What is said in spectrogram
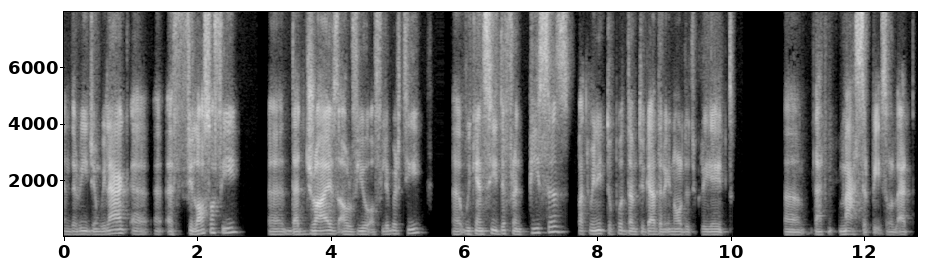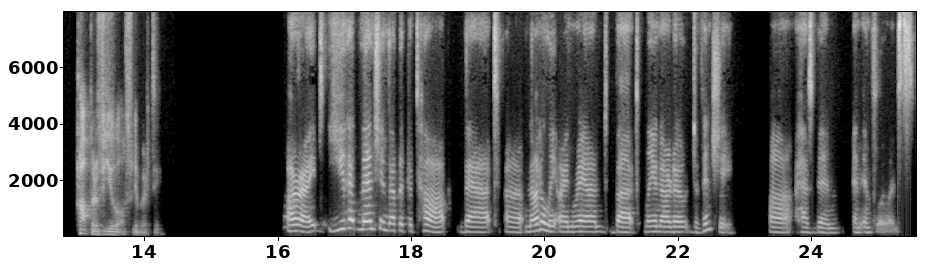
in the region. We lack a, a, a philosophy uh, that drives our view of liberty. Uh, we can see different pieces, but we need to put them together in order to create uh, that masterpiece or that proper view of liberty. All right. You had mentioned up at the top that uh, not only Ayn Rand, but Leonardo da Vinci has been an influence.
